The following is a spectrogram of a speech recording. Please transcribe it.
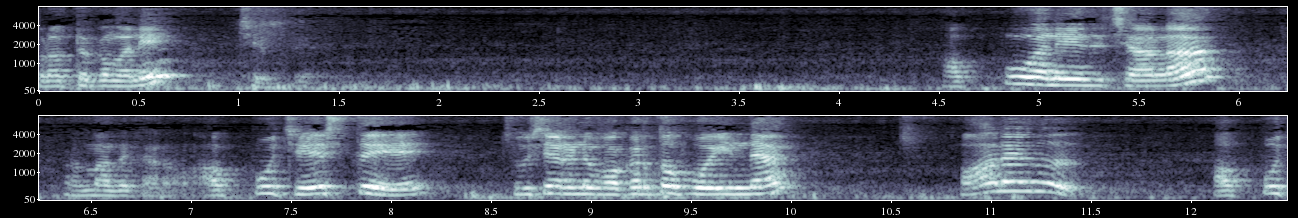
బ్రతకమని చెప్పారు అప్పు అనేది చాలా ప్రమాదకరం. అప్పు చేస్తే చూశారండి ఒకరితో పోయిందా? పోలేదు. అప్పు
